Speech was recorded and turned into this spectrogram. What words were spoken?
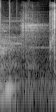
Peace.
